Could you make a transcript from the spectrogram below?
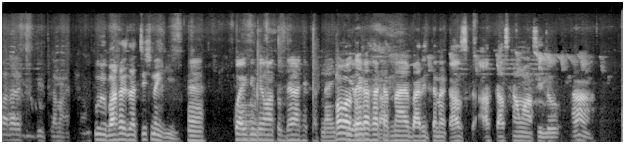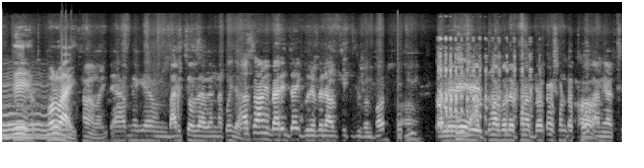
বাজারে গেছিলাম তুই বাসায় যাচ্ছিস নাকি? হ্যাঁ কয়েকদিন থেকে আমার তো দেখা সাক্ষাৎ নাই ও দেখা সাক্ষাৎ নাই বাড়িতে না কাজ কাজ কামা ছিল হ্যাঁ? এ বড় ভাই। হ্যাঁ ভাই। বাড়ি চলে যাবেন না কই যাবেন? আচ্ছা আমি বাড়ি যাই ঘুরে ফিরে আসছি কিছুক্ষণ পর। তাহলে তোমার বলে ফোনের দরকার ফোনটা তো আমি আসছি।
